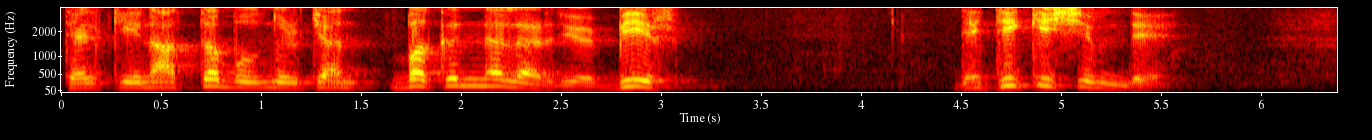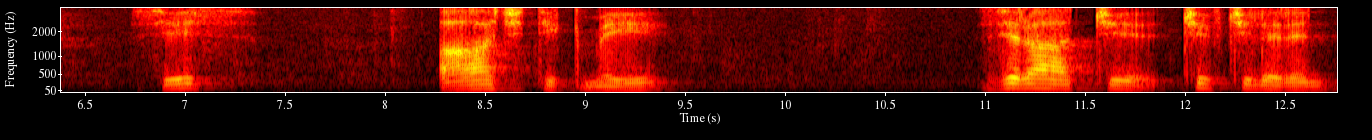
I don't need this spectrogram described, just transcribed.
telkinatta bulunurken bakın neler diyor. Bir, dedi ki şimdi siz ağaç dikmeyi ziraatçı, çiftçilerin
